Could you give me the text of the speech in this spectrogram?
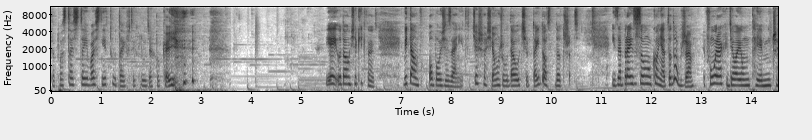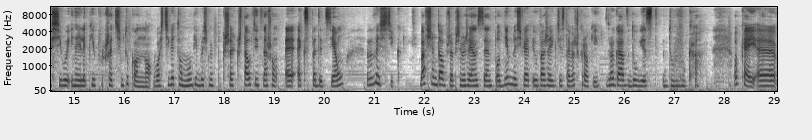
Ta postać stoi właśnie tutaj, w tych ludziach, okej. Jej, udało mi się kliknąć. Witam w obozie Zenit. Cieszę się, że udało Ci się tutaj dotrzeć. I zabrać ze sobą konia, to dobrze. W chmurach działają tajemnicze siły i najlepiej poruszać się tu konno. Właściwie to moglibyśmy przekształcić naszą e- ekspedycję w wyścig. Baw się dobrze, przemierzając ten podniebny świat i uważaj, gdzie stawiasz kroki. Droga w dół jest długa. Okej, e,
